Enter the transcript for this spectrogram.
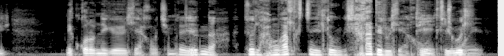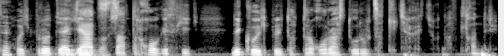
1 3 1 байвал яах вэ ч юм уу тий. ер нь эсвэл хамгаалагч нь илүү ингэ шахаад ирүүл яах Тий, вэ тэгвэл тий. Хөлбрүүд яг яаж задрах уу гэдгийг нэг хөлбрийг дотор 3-аас 4 задлж байгаа гэж байна. Тавталгаан дээр.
